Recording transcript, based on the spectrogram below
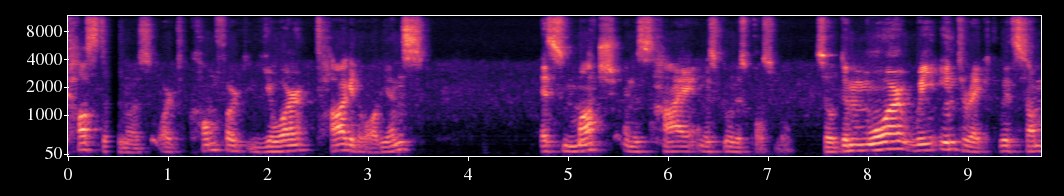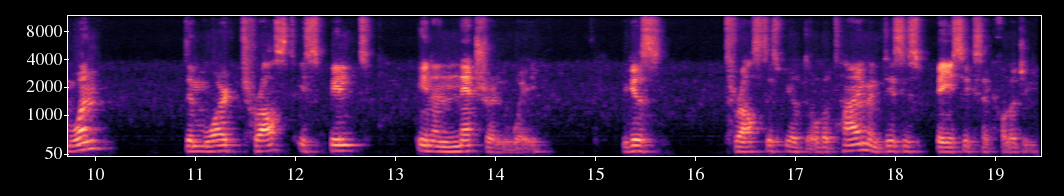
customers or to comfort your target audience as much and as high and as good as possible. So the more we interact with someone, the more trust is built in a natural way because trust is built over time and this is basic psychology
